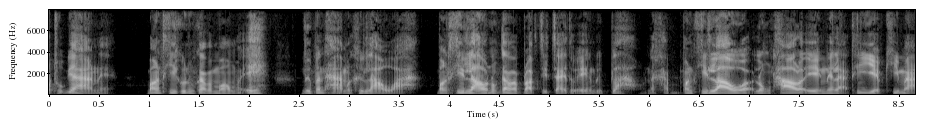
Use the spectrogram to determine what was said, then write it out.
ษทุกอย่างเนี่ย บางทีคุณต้องกลับมามองว่าเอ๊ะ หรือปัญหามันคือเราอะบางทีเราต้องกลับมาปรับจิตใจตัวเองหรือเปล่านะครับ บางทีเราอะรองเท้าเราเองเนี่ยแหละที่เหยียบขี้หมา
